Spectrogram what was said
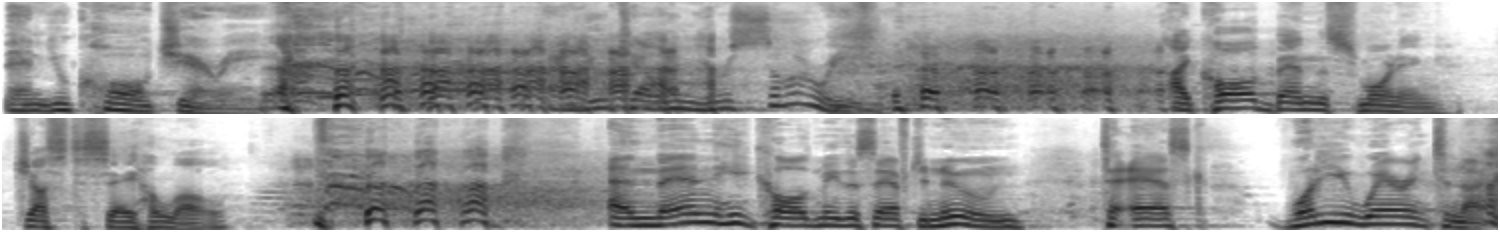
Ben, you call Jerry. and you tell him you're sorry. I called Ben this morning just to say hello. and then he called me this afternoon to ask, What are you wearing tonight?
